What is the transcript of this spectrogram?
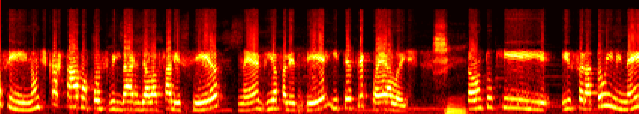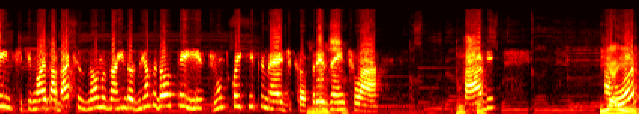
assim, não descartavam a possibilidade dela falecer, né, via falecer e ter sequelas. Sim. Tanto que isso era tão iminente que nós a batizamos ainda dentro da UTI, junto com a equipe médica Nossa. presente lá. Puxa. Sabe? E Alô? aí?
